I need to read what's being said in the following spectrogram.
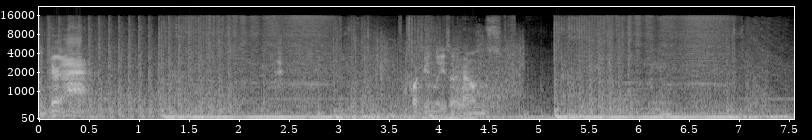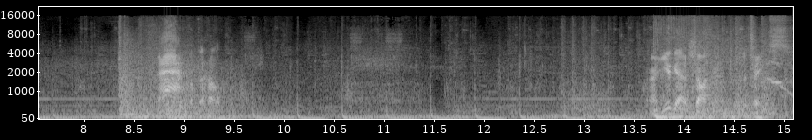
Doesn't. Ah! Fucking laser hounds. Ah! What the hell? Alright, you got a shotgun to the face.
